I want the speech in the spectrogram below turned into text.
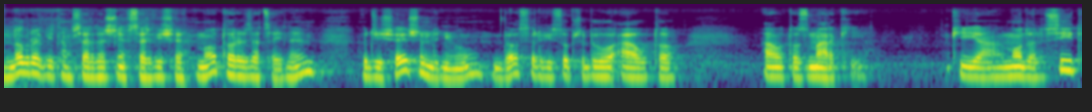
Dzień dobry, witam serdecznie w serwisie motoryzacyjnym. W dzisiejszym dniu do serwisu przybyło auto, auto z marki Kia Model Ceed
